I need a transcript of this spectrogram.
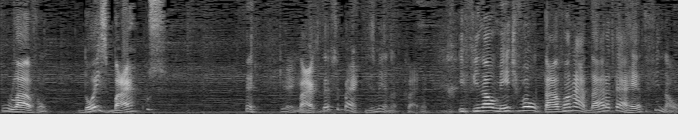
pulavam dois barcos. Que é? Barco deve ser barquinhos menor, claro. Né? E finalmente voltavam a nadar até a reta final.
